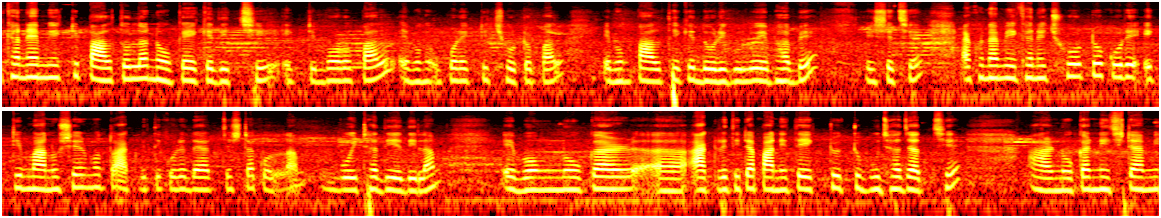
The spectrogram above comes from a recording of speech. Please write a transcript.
এখানে আমি একটি পালতোলা নৌকা এঁকে দিচ্ছি, একটি বড় পাল এবং উপরে একটি ছোট পাল এবং পাল থেকে দড়িগুলো এভাবে এসেছে। এখন আমি এখানে ছোট করে একটি মানুষের মতো আকৃতি করে দেওয়ার চেষ্টা করলাম, বৈঠা দিয়ে দিলাম এবং নৌকার আকৃতিটা পানিতে একটু একটু বোঝা যাচ্ছে আর নৌকার নিচটা আমি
